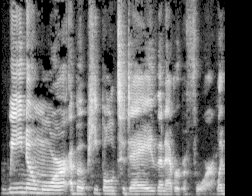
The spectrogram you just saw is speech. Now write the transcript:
we know more about people today than ever before. Like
